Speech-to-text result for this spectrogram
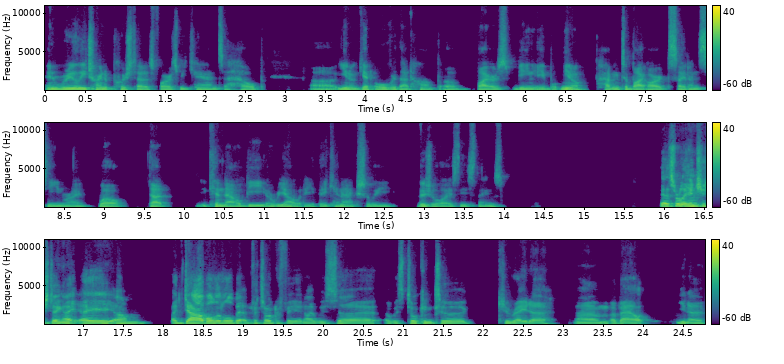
and really trying to push that as far as we can to help uh, you know get over that hump of buyers being able you know having to buy art sight unseen right? Well that can now be a reality. They can actually visualize these things. Yeah, it's really interesting. I i um i dabble a little bit in photography and i was uh i was talking to a curator um about you know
